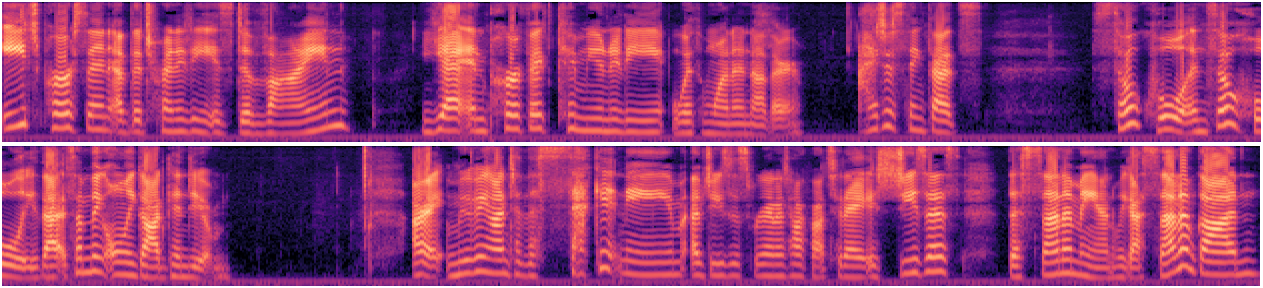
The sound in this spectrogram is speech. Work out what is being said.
Each person of the Trinity is divine, yet in perfect community with one another. I just think that's so cool and so holy that something only God can do. All right, moving on to the second name of Jesus we're going to talk about today is Jesus, the Son of Man. We got Son of God,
